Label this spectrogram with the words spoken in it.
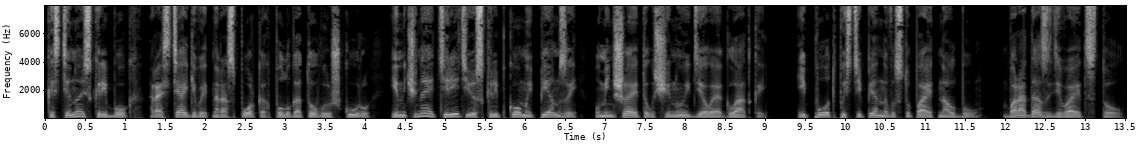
костяной скребок, растягивает на распорках полуготовую шкуру и начинает тереть ее скребком и пемзой, уменьшая толщину и делая гладкой. И пот постепенно выступает на лбу. Борода задевает стол.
